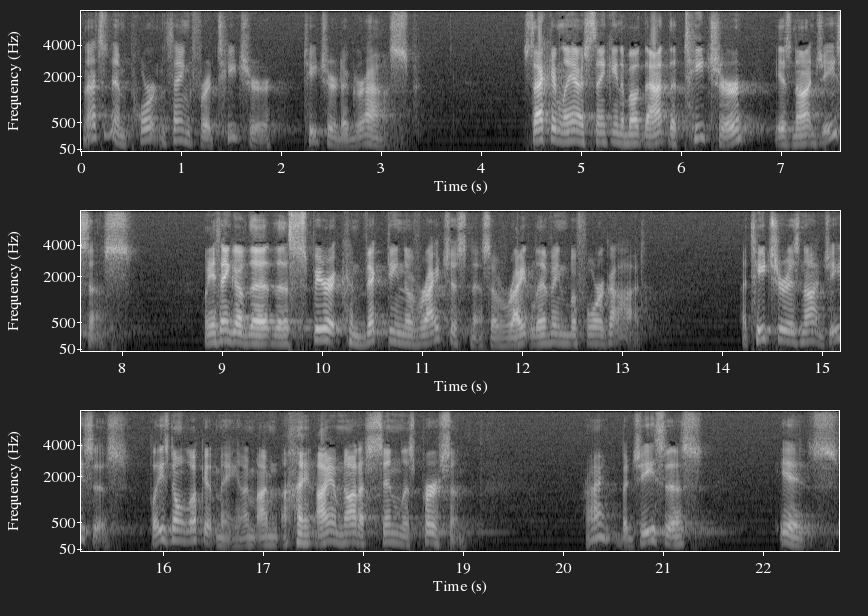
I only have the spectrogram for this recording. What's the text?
And that's an important thing for a teacher, teacher to grasp. Secondly, I was thinking about that. The teacher is not Jesus. When you think of the, the spirit convicting of righteousness, of right living before God, a teacher is not Jesus. Please don't look at me. I'm, I'm, I, I am not a sinless person. Right? But Jesus is.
